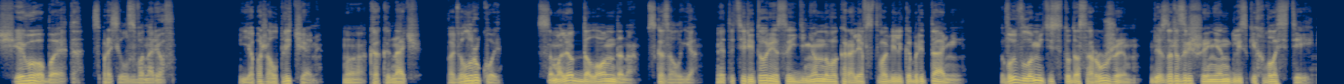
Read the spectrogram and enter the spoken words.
«С чего бы это?» — спросил Звонарев. Я пожал плечами. «А как иначе?» Повел рукой. «Самолет до Лондона», — сказал я. «Это территория Соединенного Королевства Великобритании. Вы вломитесь туда с оружием, без разрешения английских властей.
